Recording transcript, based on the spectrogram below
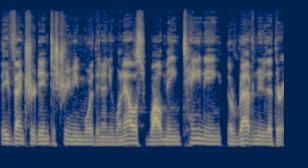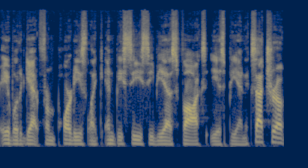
They ventured into streaming more than anyone else while maintaining the revenue that they're able to get from parties like NBC, CBS, Fox, ESPN, etc.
